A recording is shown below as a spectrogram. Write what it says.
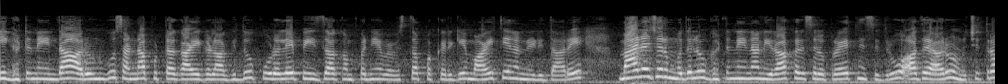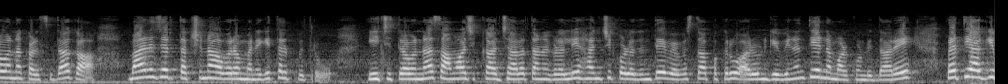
ಈ ಘಟನೆಯಿಂದ ಅರುಣ್ಗೂ ಸಣ್ಣ ಪುಟ್ಟ ಗಾಯಗಳಾಗಿದ್ದು ಕೂಡಲೇ ಪಿಜ್ಜಾ ಕಂಪನಿಯ ವ್ಯವಸ್ಥಾಪಕರಿಗೆ ಮಾಹಿತಿಯನ್ನು ನೀಡಿದ್ದಾರೆ. ಮ್ಯಾನೇಜರ್ ಮೊದಲು ಘಟನೆಯನ್ನು ನಿರಾಕರಿಸಲು ಪ್ರಯತ್ನಿಸಿದ್ರು, ಆದರೆ ಅರುಣ್ ಚಿತ್ರವನ್ನು ಕಳಿಸಿದಾಗ ಮ್ಯಾನೇಜರ್ ತಕ್ಷಣ ಅವರ ಮನೆಗೆ ತಲುಪಿದ್ರು. ಈ ಚಿತ್ರವನ್ನು ಸಾಮಾಜಿಕ ಜಾಲತಾಣಗಳಲ್ಲಿ ಹಂಚಿಕೊಳ್ಳದಂತೆ ವ್ಯವಸ್ಥಾಪಕರು ಅರುಣ್ಗೆ ವಿನಂತಿಯನ್ನು ಮಾಡಿಕೊಂಡಿದ್ದಾರೆ. ಪ್ರತಿಯಾಗಿ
